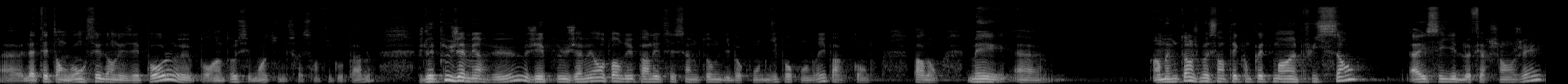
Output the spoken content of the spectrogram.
euh, la tête engoncée dans les épaules. Pour un peu, c'est moi qui me serais senti coupable. Je l'ai plus jamais revu. J'ai plus jamais entendu parler de ces symptômes d'hypochondrie, par contre. Pardon. Mais euh, en même temps, je me sentais complètement impuissant à essayer de le faire changer.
